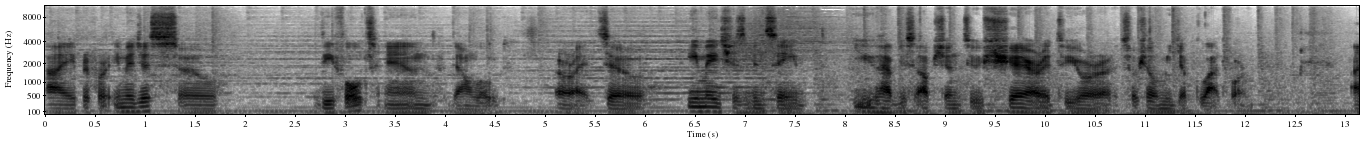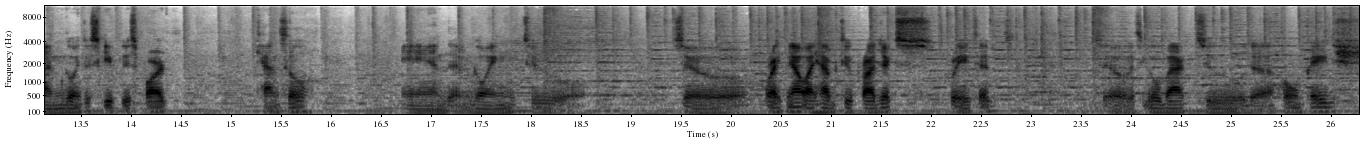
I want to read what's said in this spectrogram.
I prefer images so default and download. Alright so image has been saved you have this option to share it to your social media platform. I'm going to skip this part cancel and I'm going to so right now I have two projects created. So let's go back to the home page.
